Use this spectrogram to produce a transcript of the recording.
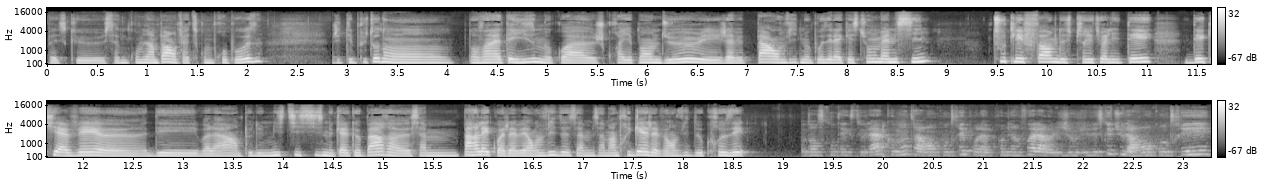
parce que ça ne me convient pas, en fait, ce qu'on me propose. J'étais plutôt dans, dans un athéisme, quoi. Je croyais pas en Dieu et j'avais pas envie de me poser la question, même si toutes les formes de spiritualité, dès qu'il y avait euh, des voilà un peu de mysticisme quelque part, euh, ça me parlait quoi. J'avais envie de ça, m'intriguait, j'avais envie de creuser. Dans ce contexte-là, comment tu as rencontré pour la première fois la religion juive? Est-ce que tu l'as rencontrée?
